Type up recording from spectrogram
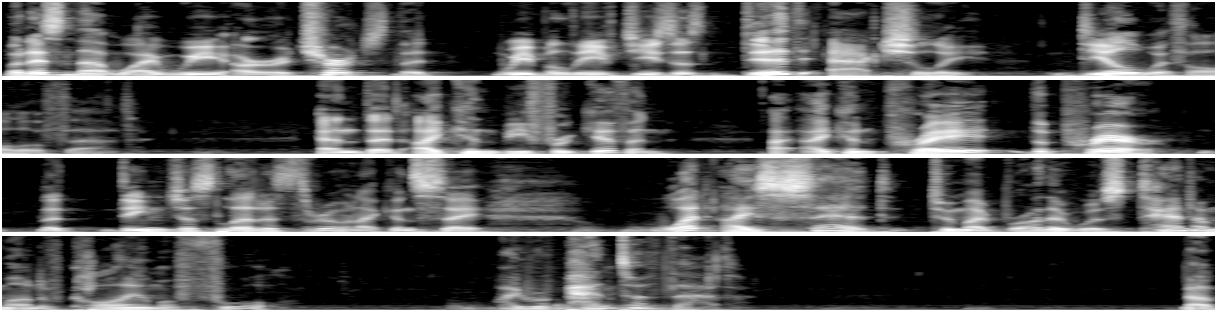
But isn't that why we are a church? That we believe Jesus did actually deal with all of that. And that I can be forgiven. I, I can pray the prayer that Dean just led us through, and I can say, What I said to my brother was tantamount of calling him a fool. I repent of that. Now,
